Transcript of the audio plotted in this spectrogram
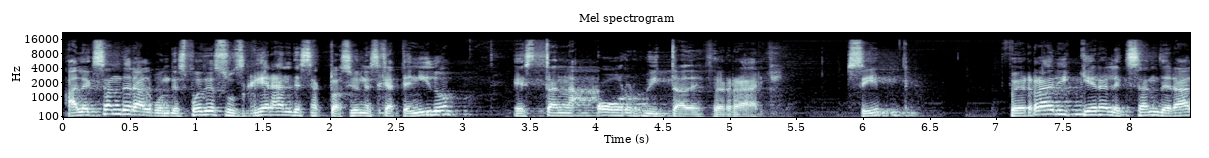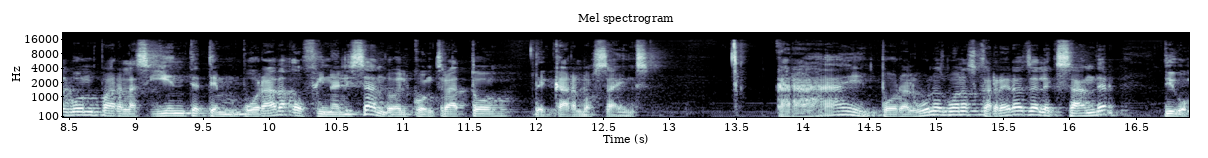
Alexander Albon, después de sus grandes actuaciones que ha tenido, está en la órbita de Ferrari. ¿Sí? Ferrari quiere Alexander Albon para la siguiente temporada o finalizando el contrato de Carlos Sainz. Caray, por algunas buenas carreras de Alexander, Digo,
